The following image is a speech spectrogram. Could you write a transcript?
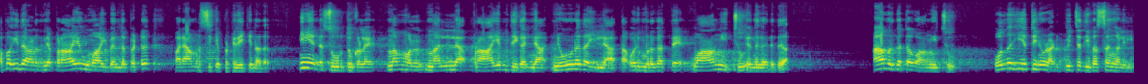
അപ്പോൾ ഇതാണ് ഇതിന്റെ പ്രായവുമായി ബന്ധപ്പെട്ട് പരാമർശിക്കപ്പെട്ടിരിക്കുന്നത്. ഇനി എന്റെ സുഹൃത്തുക്കളെ നമ്മൾ നല്ല പ്രായം തികഞ്ഞ ന്യൂനതയില്ലാത്ത ഒരു മൃഗത്തെ വാങ്ങിച്ചു എന്ന് കരുതുക. ആ മൃഗത്തെ വാങ്ങിച്ചു. ഒന്നുഹിയത്തിനോട് അടുപ്പിച്ച ദിവസങ്ങളിൽ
